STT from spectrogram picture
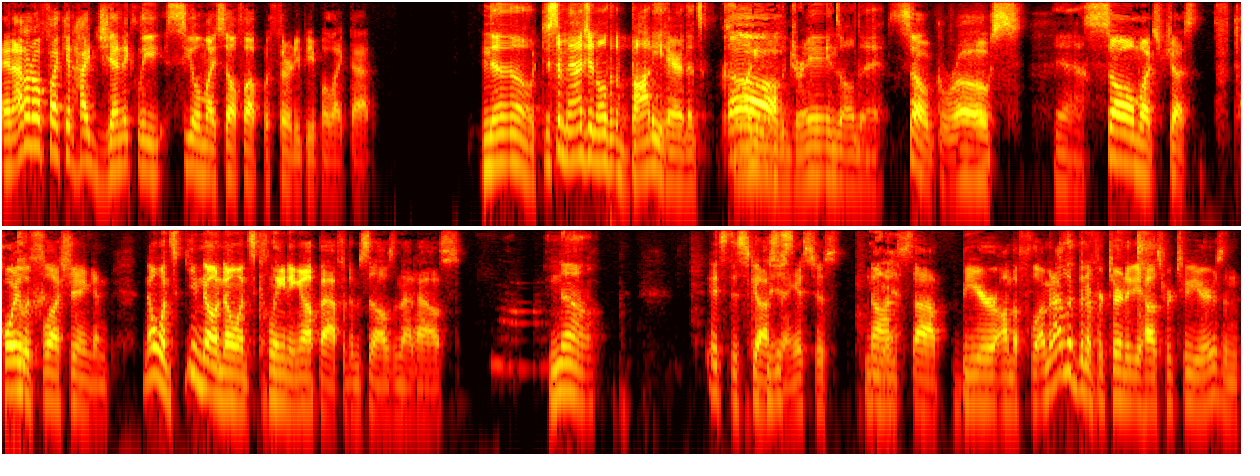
And I don't know if I could hygienically seal myself up with 30 people like that. No, just imagine all the body hair that's clogging all Oh. the drains all day. So gross. Yeah, so much just toilet flushing and no one's you know no one's cleaning up after themselves in that house no, it's disgusting just- it's just Yeah. nonstop beer on the floor i mean i lived in a fraternity house for two years and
